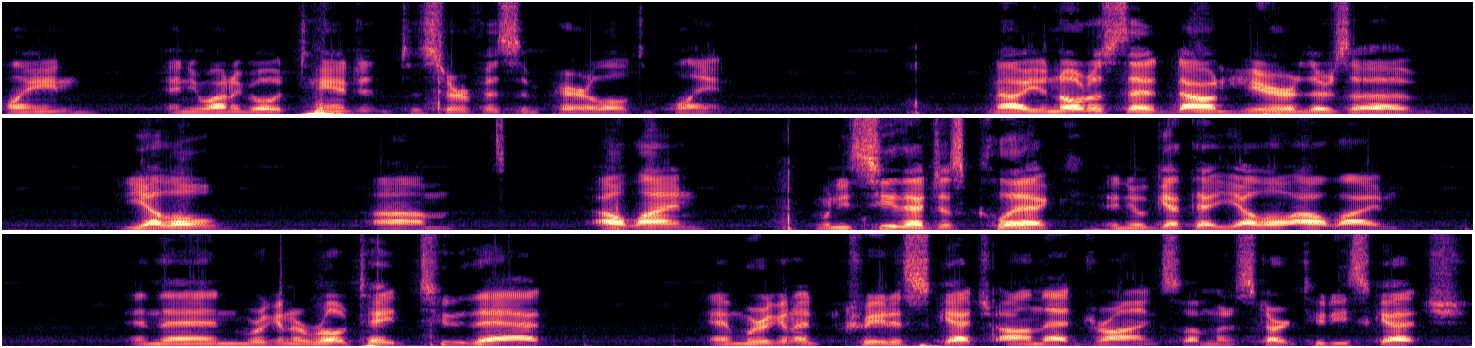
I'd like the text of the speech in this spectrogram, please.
plane, and you want to go tangent to surface and parallel to plane. Now you'll notice that down here there's a yellow um, outline. When you see that, just click, and you'll get that yellow outline. And then we're going to rotate to that, and we're going to create a sketch on that drawing. So I'm going to start 2D sketch,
